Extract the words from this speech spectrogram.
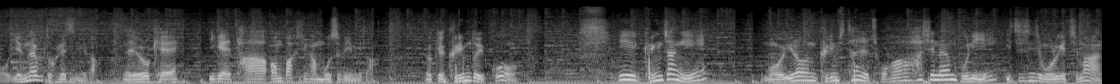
어, 옛날부터 그랬습니다. 네, 이렇게 이게 다 언박싱한 모습입니다. 이렇게 그림도 있고 이 굉장히 뭐 이런 그림 스타일 좋아하시는 분이 있으신지 모르겠지만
